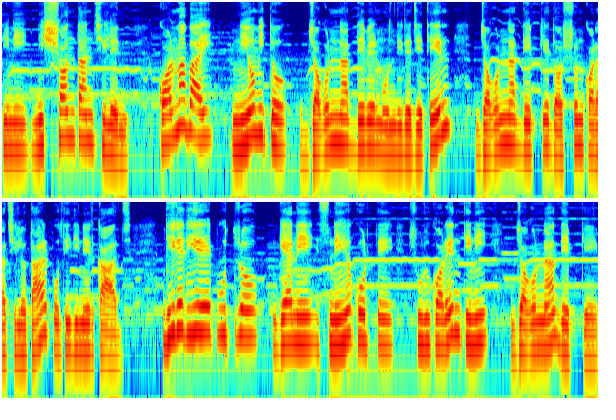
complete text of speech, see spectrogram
তিনি নিঃসন্তান ছিলেন। কর্মাবাই নিয়মিত জগন্নাথ দেবের মন্দিরে যেতেন। জগন্নাথ দেবকে দর্শন করা ছিল তার প্রতিদিনের কাজ। ধীরে ধীরে পুত্র, জ্ঞানে স্নেহ করতে শুরু করেন তিনি জগন্নাথ দেবকে।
